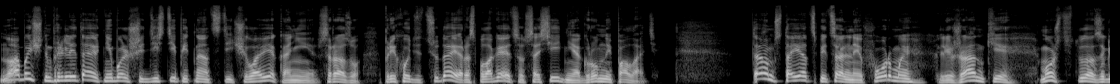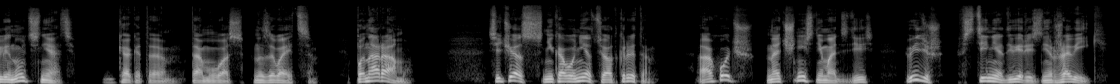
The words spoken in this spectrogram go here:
Ну, обычно прилетают не больше 10-15 человек, они сразу приходят сюда и располагаются в соседней огромной палате. Там стоят специальные формы, лежанки, можете туда заглянуть, снять. Как это там у вас называется? Панораму. Сейчас никого нет, все открыто. А хочешь, начни снимать здесь. Видишь, в стене дверь из нержавейки.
